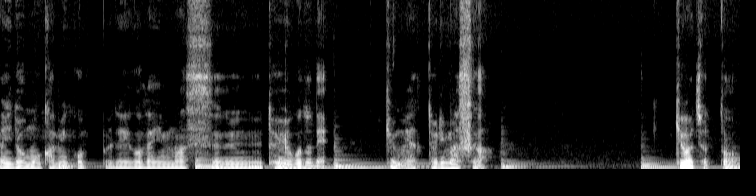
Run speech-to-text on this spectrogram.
はい、どうも、紙コップでございます。ということで、今日もやっておりますが、今日はちょっと、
